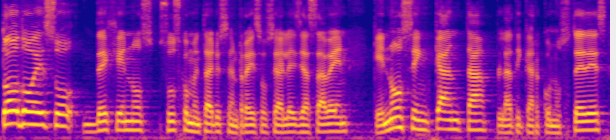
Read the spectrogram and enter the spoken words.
Todo eso, déjenos sus comentarios en redes sociales. Ya saben que nos encanta platicar con ustedes.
